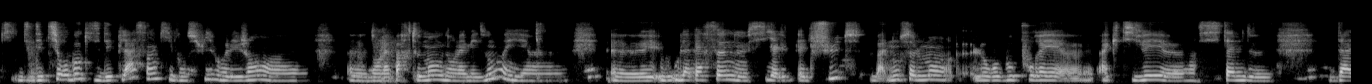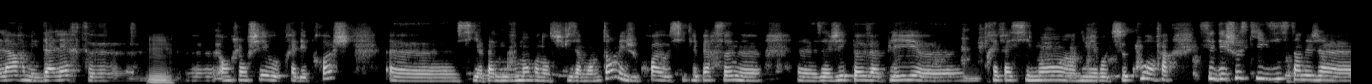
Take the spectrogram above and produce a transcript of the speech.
qui, des petits robots qui se déplacent, hein, qui vont suivre les gens dans l'appartement ou dans la maison et où la personne, si elle, elle chute, bah, non seulement le robot pourrait activer un système de d'alarme et d'alerte hmm. enclenché auprès des proches. Euh, s'il n'y a pas de mouvement pendant suffisamment de temps, mais je crois aussi que les personnes euh, euh, âgées peuvent appeler très facilement un numéro de secours. Enfin, c'est des choses qui existent hein, déjà.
